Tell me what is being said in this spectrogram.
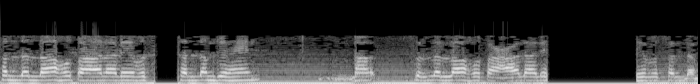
صلی اللہ تعالی علیہ وسلم جو ہیں، صلی اللہ تعالی علیہ وسلم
